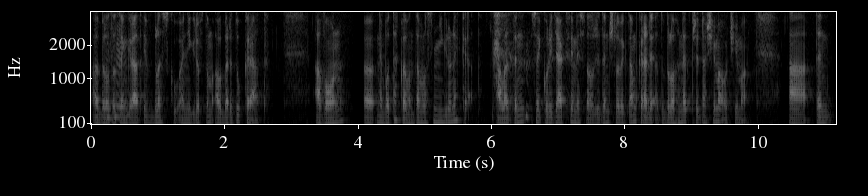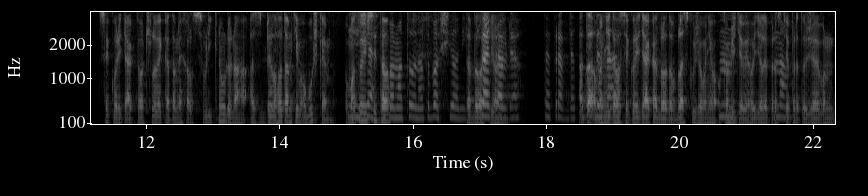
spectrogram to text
ale bylo to hmm. tenkrát i v Blesku a někdo v tom Albertu krát. A on, uh, nebo takhle, on tam vlastně nikdo nekrát, ale ten sekuriták si myslel, že ten člověk tam krade a to bylo hned před našima očima. A ten sekuriták toho člověka tam nechal svlíknout do naha a zbyl ho tam tím obuškem. Pamatuješ Ježiš, si to? to pamatuju, no to bylo šílený. To bylo to šílený. je pravda. To je pravda. To a ta, oni toho sekuritáka, bylo to v blesku, že oni ho hmm. okamžitě hmm. vyhodili prostě, no. protože on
